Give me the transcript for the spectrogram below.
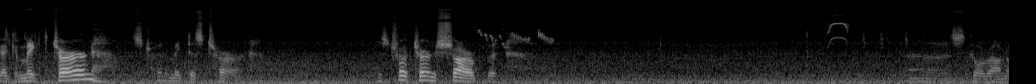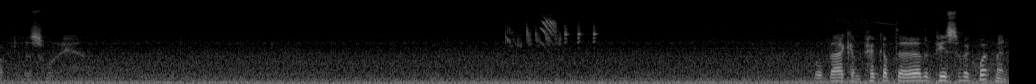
Think I can make the turn. Let's try to make this turn. This truck turns sharp, but... Uh, let's go around up this way. Go back and pick up the other piece of equipment.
